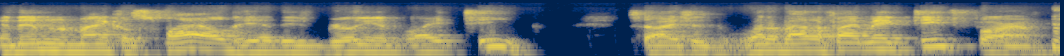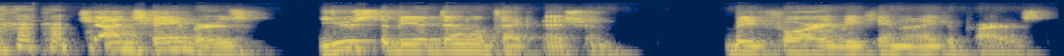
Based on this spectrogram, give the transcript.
And then when Michael smiled, he had these brilliant white teeth. So I said, What about if I make teeth for him? John Chambers used to be a dental technician before he became a makeup artist.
